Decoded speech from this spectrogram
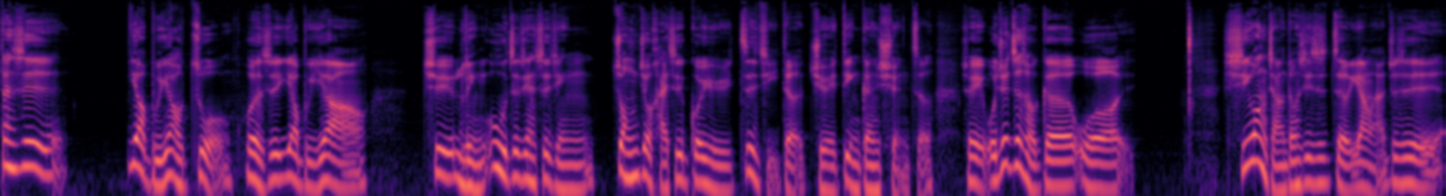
但是要不要做，或者是要不要去领悟这件事情，终究还是归于自己的决定跟选择。所以，我觉得这首歌我。希望讲的东西是这样啦，就是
